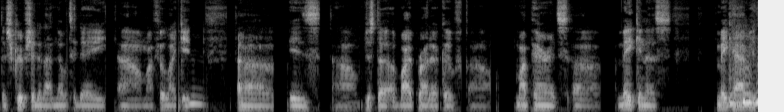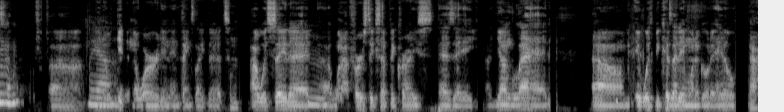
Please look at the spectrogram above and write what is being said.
the scripture that I know today, um, I feel like it mm. uh, is um, just a, a, byproduct of uh, my parents uh, making us make habits uh, yeah. you know, getting the word and, and, things like that. So I would say that mm. uh, when I first accepted Christ as a, a young lad, um, it was because I didn't want to go to hell. I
